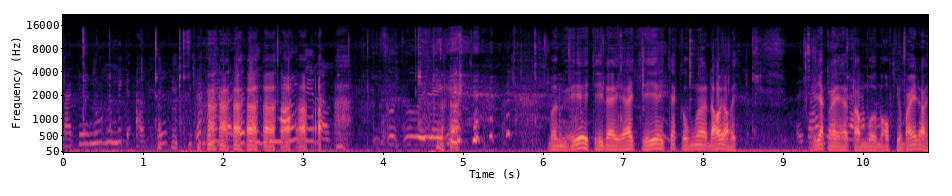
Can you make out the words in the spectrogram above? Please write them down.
Mà cái nút nó mới cái đầu cười cười liền. Mình nghĩ chị này chị chắc cũng đói rồi cái giắc này tầm 11 giờ mấy rồi.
